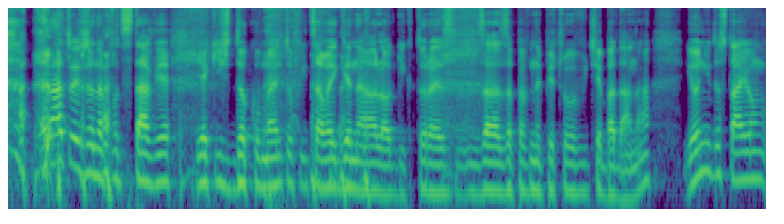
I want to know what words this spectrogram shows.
Raczej, że na podstawie jakichś dokumentów i całej genealogii, która jest za, zapewne pieczołowicie badana. I oni dostają, e,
